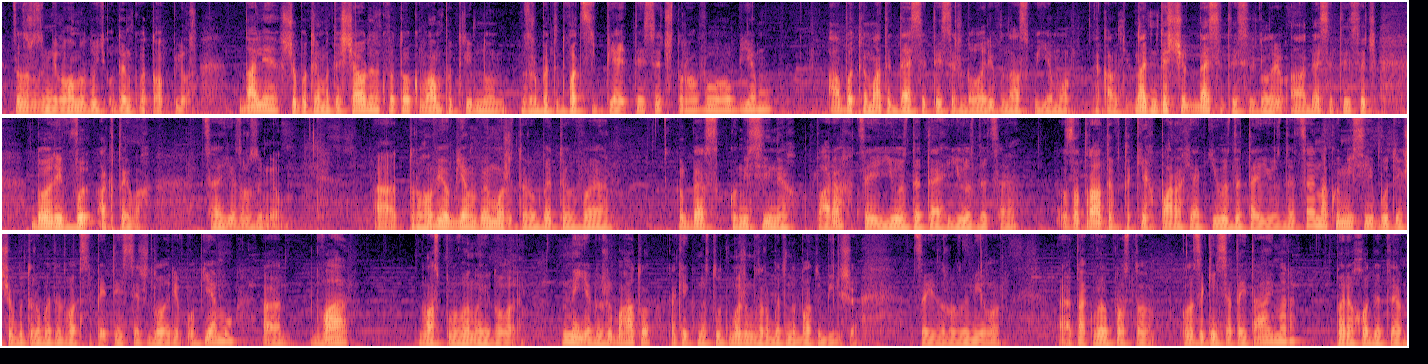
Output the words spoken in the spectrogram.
Це зрозуміло, вам дадуть один квиток плюс. Далі, щоб отримати ще один квиток, вам потрібно зробити 25 тисяч торгового об'єму, або тримати 10 тисяч доларів на своєму аккаунті. Навіть не 1000, 10 тисяч доларів, а 10 тисяч доларів в активах. Це є зрозуміло. Торговий об'єм ви можете робити в безкомісійних парах, це USDT, USDC. Затрати в таких парах, як USDT, USDC на комісії будуть, якщо будете робити 25 тисяч доларів об'єму, 2 2,5 долари. Не є дуже багато, так як ми тут можемо зробити набагато більше. Це і зрозуміло. Е, Так, ви просто, коли закінчиться той таймер, переходите е,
